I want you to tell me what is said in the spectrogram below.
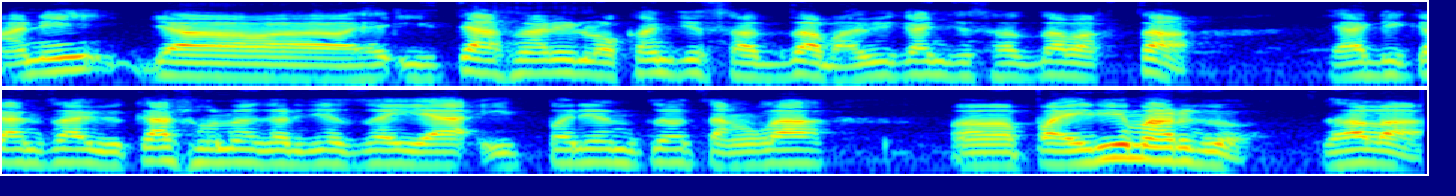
आणि ज्या इथे असणारी लोकांची श्रद्धा भाविकांची श्रद्धा बघता या ठिकाणचा विकास होणं गरजेचं आहे. या इथपर्यंत चांगला पायरी मार्ग झाला.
